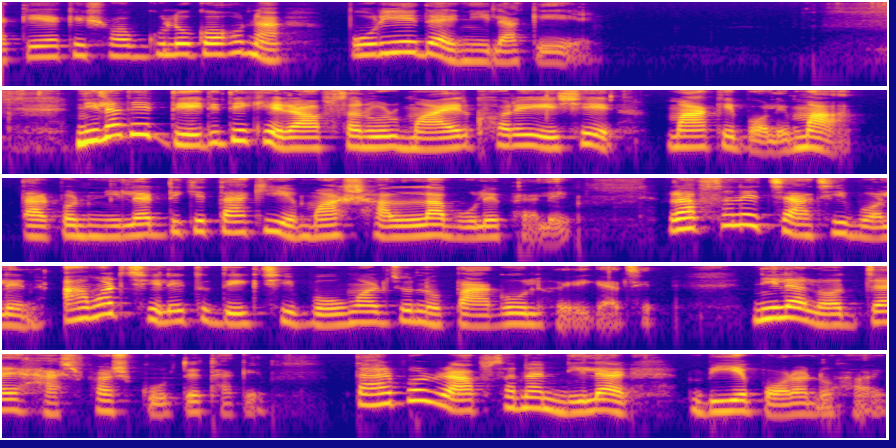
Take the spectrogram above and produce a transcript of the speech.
একে একে সবগুলো গহনা পরিয়ে দেয় নীলাকে। নীলাদের দেরি দেখে রাফসান ওর মায়ের ঘরে এসে মাকে বলে, মা, তারপর নীলার দিকে তাকিয়ে মা সাল্লা বলে ফেলে রাফসানের চাচি বলেন, আমার ছেলে তো দেখছি বৌমার জন্য পাগল হয়ে গেছে। নীলা লজ্জায় হাঁসফাঁস করতে থাকে। তারপর রাফসান আর নীলার বিয়ে পড়ানো হয়।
